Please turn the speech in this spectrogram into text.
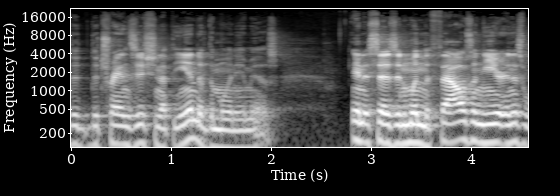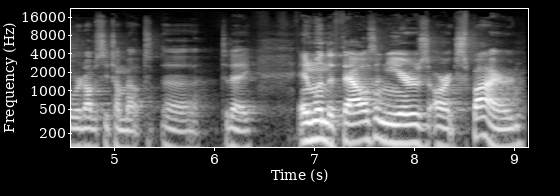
the, the transition at the end of the millennium is, and it says, "And when the thousand year," and this word obviously talking about uh, today, and when the thousand years are expired,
